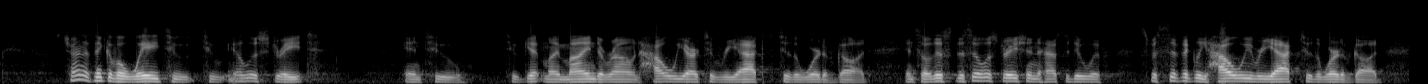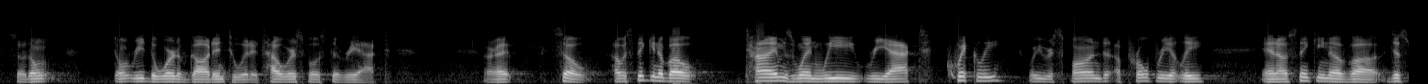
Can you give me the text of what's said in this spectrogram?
I was trying to think of a way to, to illustrate and to, to get my mind around how we are to react to the Word of God. And so this, this illustration has to do with specifically how we react to the Word of God. So don't, don't read the Word of God into it, it's how we're supposed to react. All right? So I was thinking about times when we react quickly, we respond appropriately, and I was thinking of uh, just,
